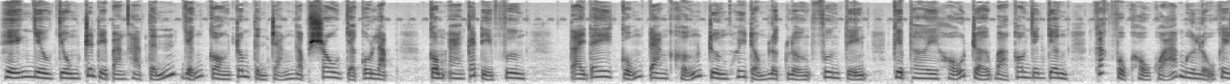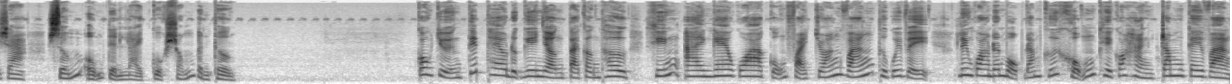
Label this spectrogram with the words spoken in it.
Hiện nhiều vùng trên địa bàn Hà Tĩnh vẫn còn trong tình trạng ngập sâu và cô lập. Công an các địa phương tại đây cũng đang khẩn trương huy động lực lượng phương tiện kịp thời hỗ trợ bà con nhân dân khắc phục hậu quả mưa lũ gây ra, sớm ổn định lại cuộc sống bình thường. Câu chuyện tiếp theo được ghi nhận tại Cần Thơ khiến ai nghe qua cũng phải choáng váng thưa quý vị, liên quan đến một đám cưới khủng khi có hàng trăm cây vàng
